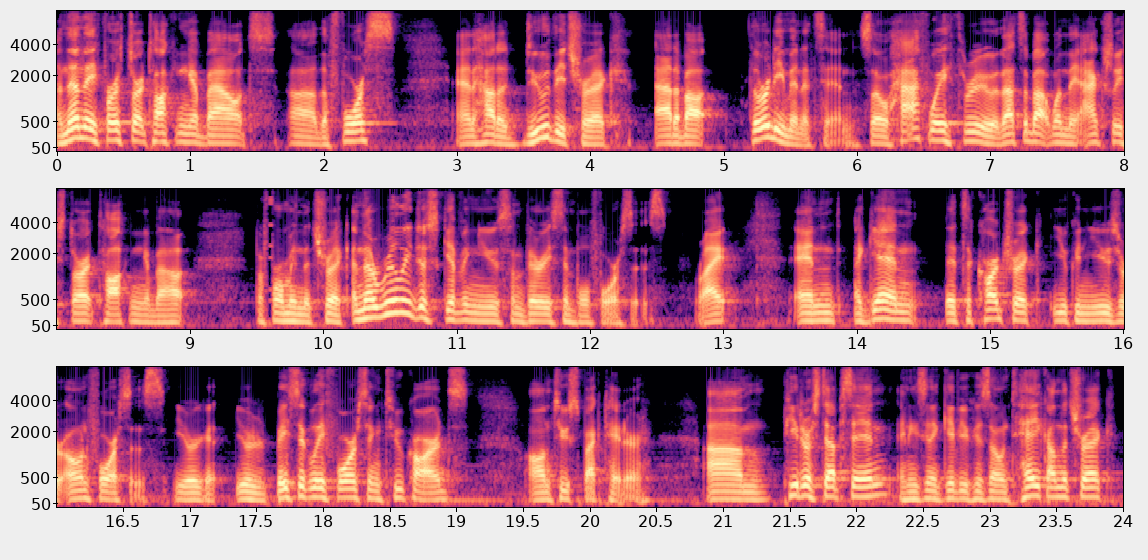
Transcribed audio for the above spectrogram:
And then they first start talking about uh, the force and how to do the trick at about 30 minutes in. So halfway through, that's about when they actually start talking about performing the trick. And they're really just giving you some very simple forces, right? And again, it's a card trick. You can use your own forces. You're, you're basically forcing two cards onto spectator. Um, Peter steps in and he's going to give you his own take on the trick.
